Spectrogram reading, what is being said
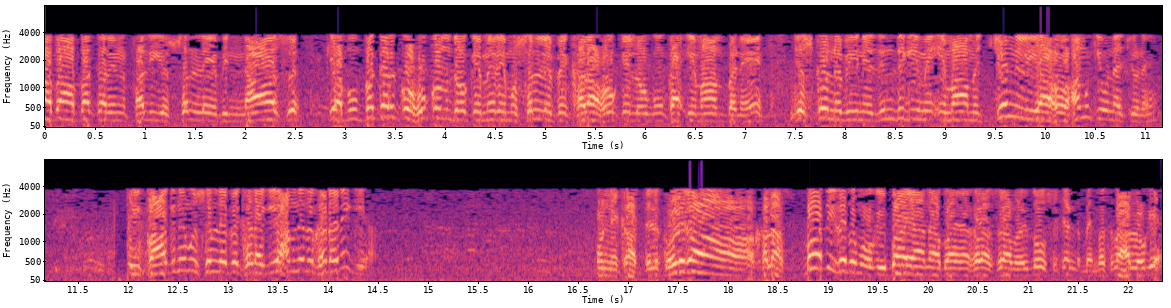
ابا بکر ان فلی بن ناس کہ ابو بکر کو حکم دو کہ میرے مسلح پہ کھڑا ہو کے لوگوں کا امام بنے، جس کو نبی نے زندگی میں امام چن لیا ہو، ہم کیوں نہ چنے پاک نے مسلح پہ کھڑا کیا؟ ہم نے تو کھڑا نہیں کیا۔ انہوں نے کہا بالکل گا خلاص، بات ہی ختم ہوگی بایا نا بایا، خلاص دو سیکنڈ میں مسئلہ حل ہو گیا۔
